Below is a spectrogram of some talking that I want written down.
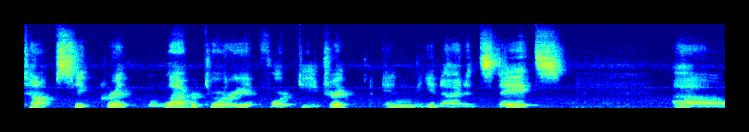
top secret laboratory at Fort Detrick in the United States. Uh,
